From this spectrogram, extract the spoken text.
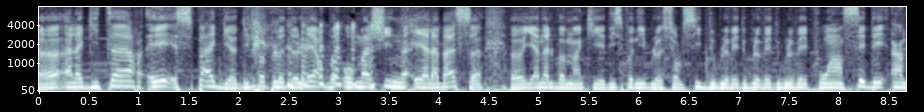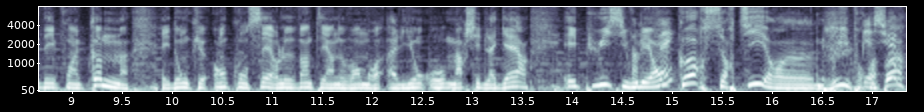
euh, à la guitare et Spag du peuple de l'herbe aux machines et à la basse. Euh, Il y a un album hein, qui est disponible sur le site www.cd1d.com et donc en concert le 21 novembre à Lyon au marché de la gare. Et puis si vous voulez encore sortir, euh, mais oui pourquoi Bien pas,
